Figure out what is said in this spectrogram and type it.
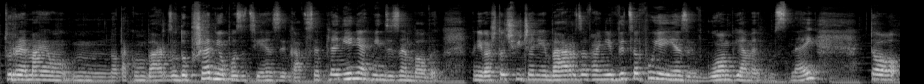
które mają mm, no, taką bardzo do przednią pozycję języka w seplenieniach międzyzębowych, ponieważ to ćwiczenie bardzo fajnie wycofuje język w głąb jamy ustnej, to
